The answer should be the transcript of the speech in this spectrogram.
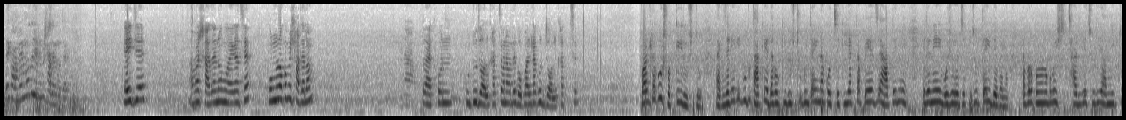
তাই কমের মধ্যে এটুকু সাজানো যায়। এই যে আমার সাজানো হয়ে গেছে। কোনো রকমে সাজালাম? তো এখন কুটু জল খাচ্ছে মানে আমাদের গোপাল ঠাকুর জল খাচ্ছে। গোপাল ঠাকুর সত্যিই দুষ্টু। এক জায়গায় কি গুটু থাকে? দেখো কি দুষ্টুমিটাই না করছে কি একটা পেয়েছে হাতে নিয়ে এটা নিয়েই বসে রয়েছে কিছুতেই দেবে না। তারপর কোনো রকমে ছাড়িয়ে ছুড়িয়ে আমি একটু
